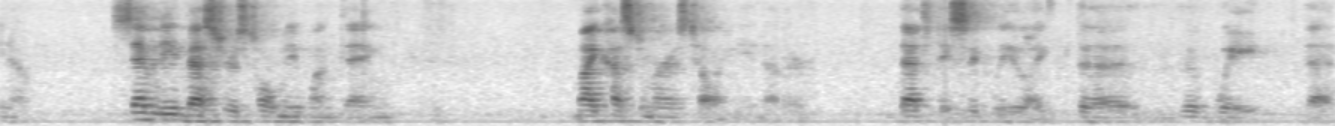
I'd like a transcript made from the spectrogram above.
you know, seventy investors told me one thing, my customer is telling me another. That's basically like the, the weight that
